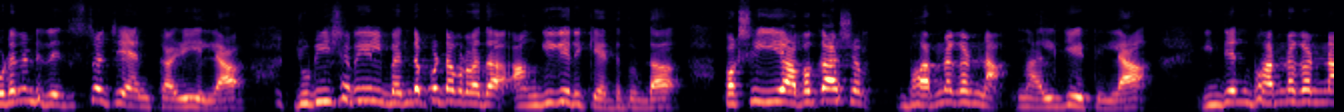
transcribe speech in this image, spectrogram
ഉടനടി രജിസ്റ്റർ ചെയ്യാൻ കഴിയില്ല. ജുഡീഷ്യറിയിൽ ബന്ധപ്പെട്ടവർ അത് അംഗീകരിക്കേണ്ടതുണ്ട്. പക്ഷേ ഈ അവകാശം ഭരണഘടന നൽകിയിട്ടില്ല. ഇന്ത്യൻ ഭരണഘടന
